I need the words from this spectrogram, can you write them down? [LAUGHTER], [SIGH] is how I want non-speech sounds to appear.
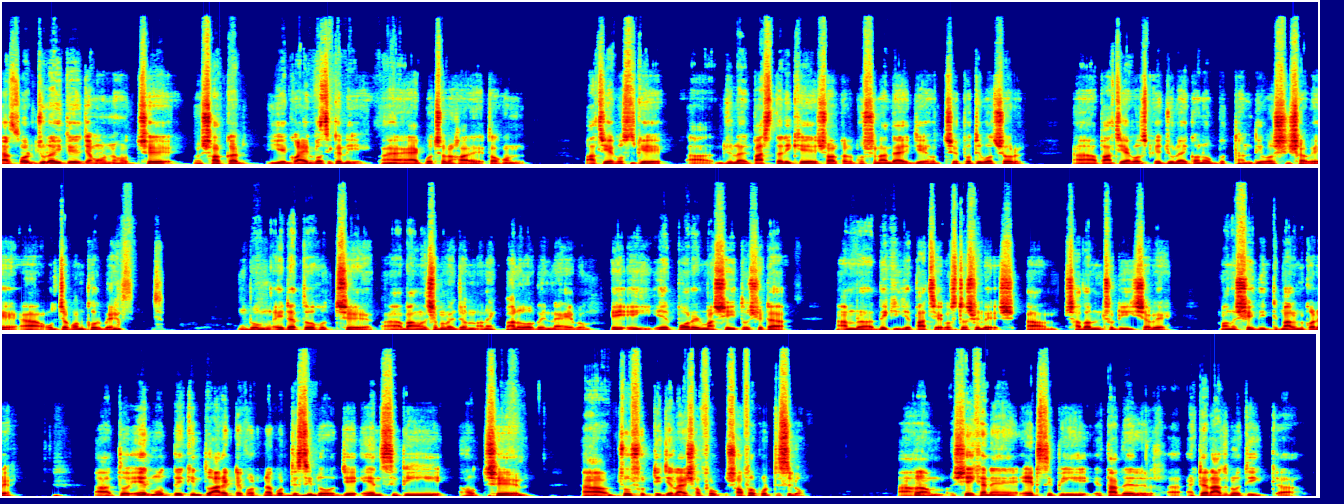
তারপর জুলাইতে যেমন হচ্ছে সরকার ইয়ে কয়েক বেসিক্যালি এক বছর হয় তখন পাঁচই আগস্টকে জুলাই পাঁচ তারিখে সরকার ঘোষণা দেয় যে হচ্ছে প্রতি বছর পাঁচই আগস্টকে জুলাই গণ অভ্যুত্থান দিবস হিসাবে উদযাপন করবে। এবং এটা তো হচ্ছে বাংলাদেশ জন্য অনেক ভালোভাবে নেয় এবং এই এর পরের মাসেই তো সেটা আমরা দেখি যে পাঁচই আগস্ট আসলে সাধারণ ছুটি হিসাবে মানুষ সেই দিনটি পালন করে। তো এর মধ্যে কিন্তু আরেকটা ঘটনা ঘটতেছিল যে এনসিপি হচ্ছে চৌষট্টি জেলায় সফর সফর করতেছিল। আম, সেইখানে এনসিপি তাদের একটা রাজনৈতিক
